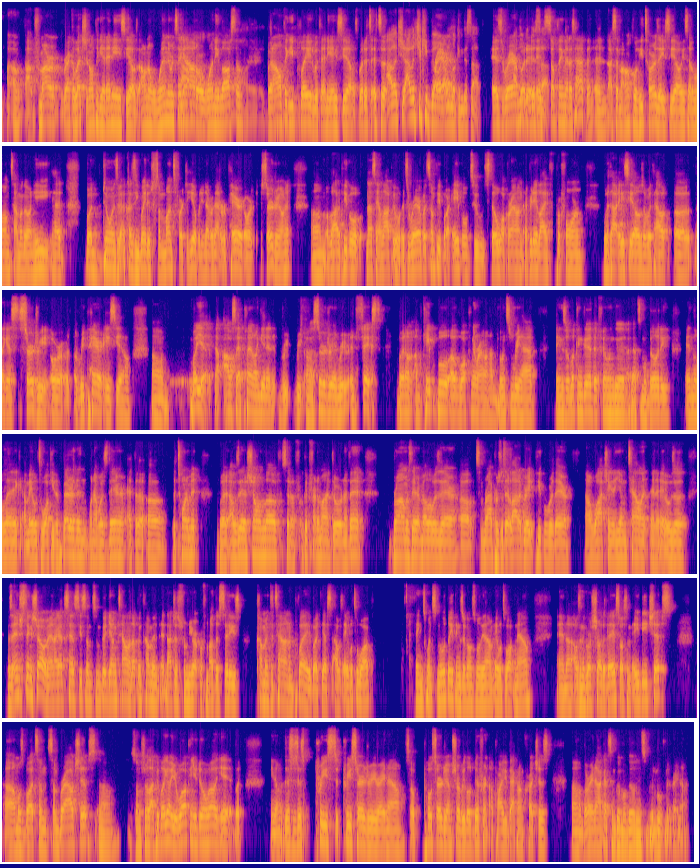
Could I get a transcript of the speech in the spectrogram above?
Uh, from our recollection, I don't think he had any ACLs. I don't know when they were taken oh, out or when he lost them, but I don't think he played with any ACLs. But it's it's a. I'll let you. I'll let you keep going. Rare. I'm looking this up. It's rare, but it, it's up. something that has happened. And I said, my uncle, he tore his ACL. He said a long time ago, and he had been doing because he waited some months for it to heal, but he never got it repaired or surgery on it. Um, a lot of people, not saying a lot of people, it's rare, but some people are able to still walk around everyday life, perform without ACLs or without, uh, I guess, surgery or a repaired ACL. Um, but yeah, obviously, I plan on getting re, re, uh, surgery and, re, and, fixed. But I'm, I'm, capable of walking around. I'm doing some rehab. Things are looking good. They're feeling good. I got some mobility in the leg. I'm able to walk even better than when I was there at the uh, the tournament. But I was there showing love. Said a, a good friend of mine threw an event. Bron was there. Melo was there. Uh, some rappers were there. A lot of great people were there uh, watching the young talent, and it was a was an interesting show, man. I got to see some some good young talent up and coming, not just from New York, but from other cities come into town and play. But yes, I was able to walk. Things went smoothly. Things are going smoothly now. I'm able to walk now. And uh, I was in the grocery store the day, saw some AD chips. Uh, almost bought some some brow chips. Uh, so I'm sure a lot of people are like, oh, you're walking, you're doing well. Yeah, but you know, this is just pre pre surgery right now. So post surgery, I'm sure it'll be a little different. I'll probably be back on crutches. Uh, but right now, I got some good mobility and some good movement right now.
